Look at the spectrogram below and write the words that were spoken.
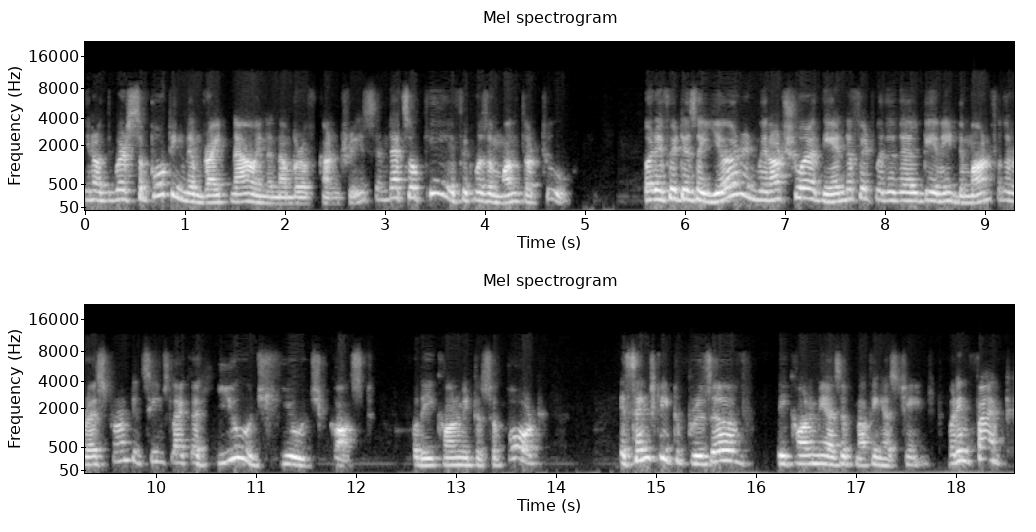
you know, we're supporting them right now in a number of countries, and that's okay if it was a month or two. But if it is a year and we're not sure at the end of it whether there'll be any demand for the restaurant, it seems like a huge, huge cost for the economy to support, essentially to preserve the economy as if nothing has changed. But in fact,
